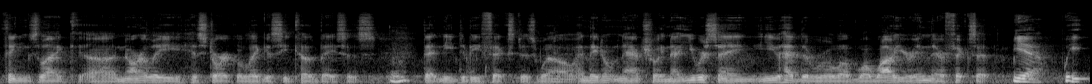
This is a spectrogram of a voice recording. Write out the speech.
things like uh, gnarly historical legacy code bases Mm-hmm. that need to be fixed as well, and they don't naturally. Now you were saying you had the rule of well, while you're in there, fix it. Yeah, we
